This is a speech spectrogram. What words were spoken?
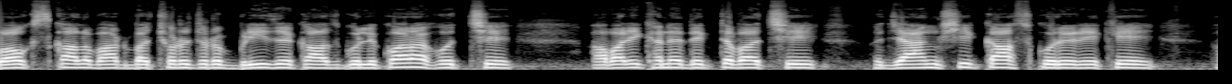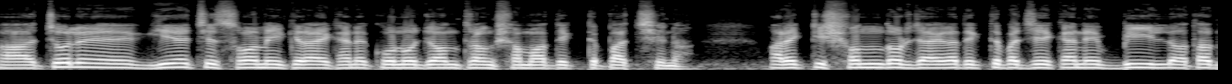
বক্স কালভার্ট বা ছোটো ছোটো ব্রিজের কাজগুলি করা হচ্ছে। আবার এখানে দেখতে পাচ্ছি যে আংশিক কাজ করে রেখে চলে গিয়েছে শ্রমিকরা। এখানে কোনো যন্ত্রাংশ আমরা দেখতে পাচ্ছি না। আরেকটি সুন্দর জায়গা দেখতে পাচ্ছি, এখানে বিল অর্থাৎ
